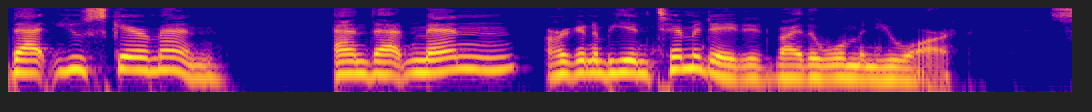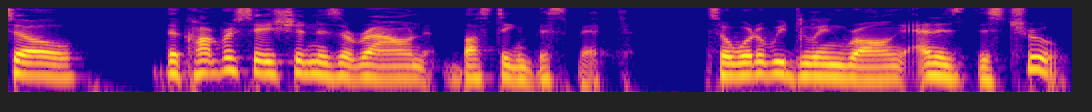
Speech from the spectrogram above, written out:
that you scare men and that men are going to be intimidated by the woman you are. So the conversation is around busting this myth. So what are we doing wrong? And is this true?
